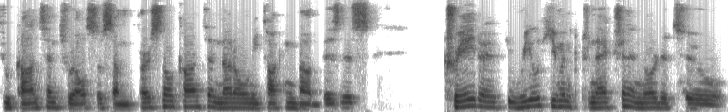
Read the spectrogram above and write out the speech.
through content through also some personal content not only talking about business create a real human connection in order to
